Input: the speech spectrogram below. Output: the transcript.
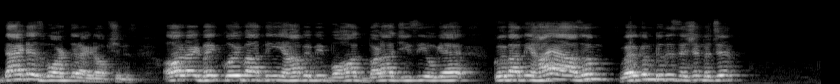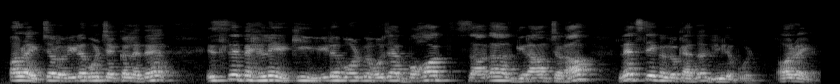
That is what the right option is all right भाई, कोई बात नहीं, यहाँ पे भी बहुत बड़ा जीसी हो गया है। कोई बात नहीं। Hi Azam welcome to this session बच्चे। ऑल राइट चलो रीडर बोर्ड चेक कर लेते हैं। इससे पहले कि लीडर बोर्ड में हो जाए बहुत ज़्यादा गिराव चढ़ाव let's take a look at the leader board all right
